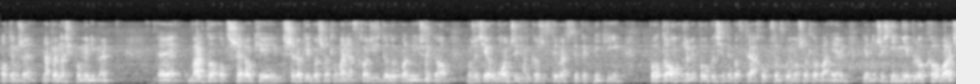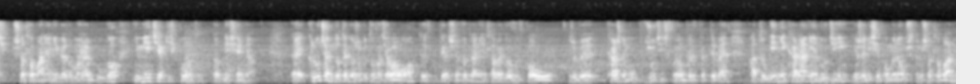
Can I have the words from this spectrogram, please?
o tym, że na pewno się pomylimy. E, Warto od szerokiej, szerokiego szatlowania wchodzić do dokładniejszego. Możecie łączyć, wykorzystywać te techniki po to, żeby pozbyć się tego strachu przed złym oszatlowaniem, jednocześnie nie blokować szatlowania nie wiadomo jak długo i mieć jakiś punkt odniesienia. E, Kluczem do tego, żeby to zadziałało, to jest po pierwsze wybranie całego zespołu, żeby każdy mógł wrzucić swoją perspektywę, a drugie nie karanie ludzi, jeżeli się pomylą przy tym szatlowaniu.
